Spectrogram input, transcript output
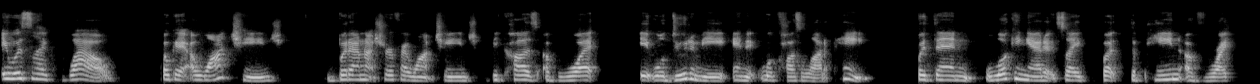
it was like, wow, okay, I want change, but I'm not sure if I want change because of what it will do to me, and it will cause a lot of pain. But then looking at it, it's like, but the pain of right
